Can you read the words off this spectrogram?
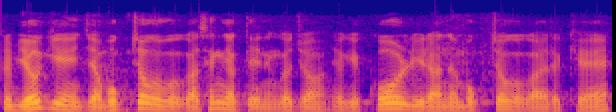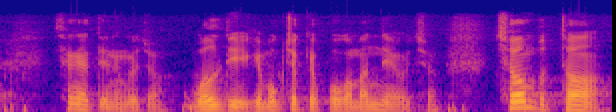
그럼 여기에 이제 목적어가 생략되어 있는 거죠. 여기 goal이라는 목적어가 이렇게 생략되는 거죠. world 이게 목적격 보가 맞네요. 그렇죠? 처음부터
